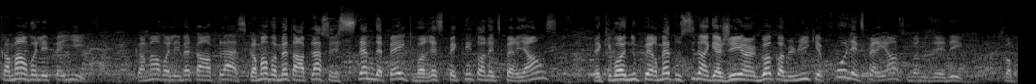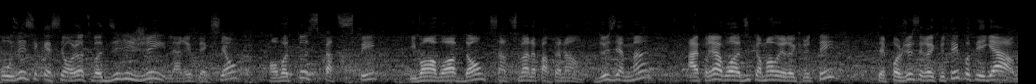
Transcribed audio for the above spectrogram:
Comment on va les payer? Comment on va les mettre en place? Comment on va mettre en place un système de paye qui va respecter ton expérience, mais qui va nous permettre aussi d'engager un gars comme lui qui a full expérience qui va nous aider? Tu vas poser ces questions-là, tu vas diriger la réflexion, on va tous participer, ils vont avoir donc sentiment d'appartenance. Deuxièmement, après avoir dit comment on va les recruter, c'est pas juste les recruter, il faut les gardes.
